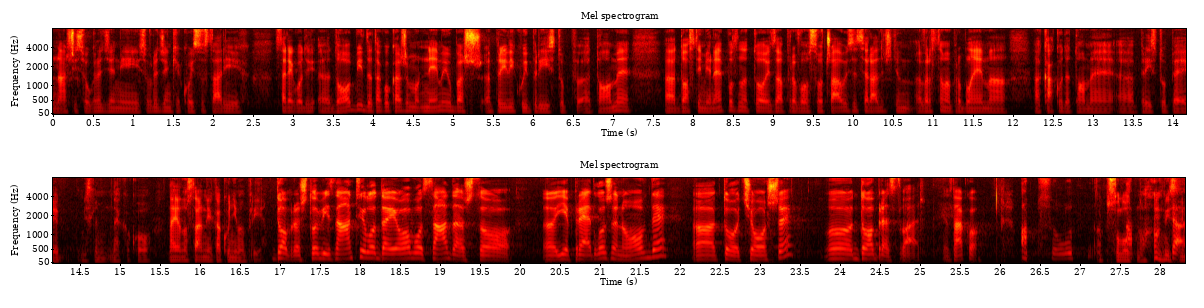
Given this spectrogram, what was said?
naši sugrađani i sugrađenke koji su starije dobi, da tako kažemo, nemaju baš priliku i pristup tome. Dosta im je nepoznato i zapravo suočavaju se sa različitim vrstama problema kako da tome pristupe, mislim, nekako najjednostavnije kako njima prije. Dobro, što bi značilo da je ovo sada što je predloženo ovde, to ćoše, dobra stvar. Je li tako? Apsolutno. Apsolutno. Da,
